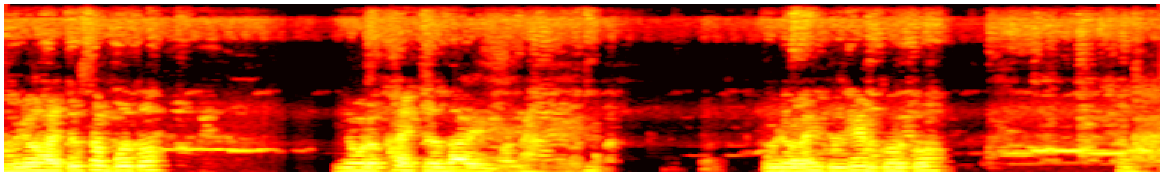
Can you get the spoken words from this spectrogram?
व्हिडिओ व्हायचं संपवतो. एवढं खायचं जाईल मला. व्हिडिओला इथं एड करतो. चला.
